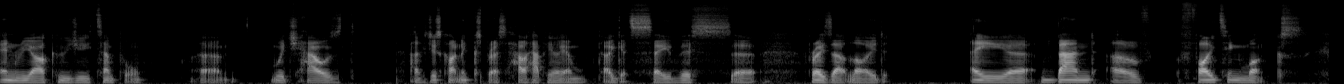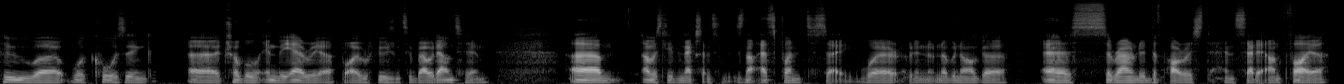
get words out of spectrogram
Enryakuji temple, um, which housed. I just can't express how happy I am that I get to say this uh, phrase out loud, a uh, band of fighting monks who uh, were causing uh, trouble in the area by refusing to bow down to him. Um, obviously, the next sentence is not as fun to say, where Oda Nobunaga uh, surrounded the forest and set it on fire,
